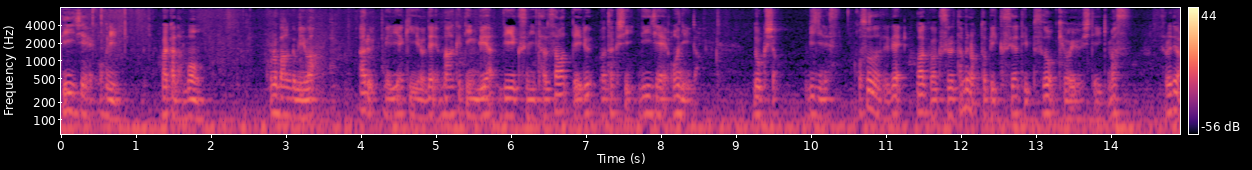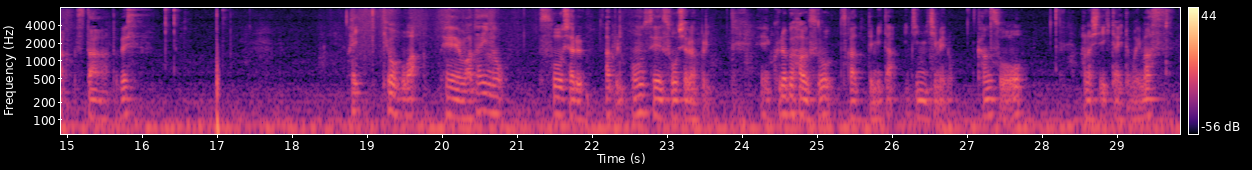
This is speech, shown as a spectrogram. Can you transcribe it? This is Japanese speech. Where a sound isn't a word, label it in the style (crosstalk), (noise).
DJ オニバカだもんこの番組はあるメディア企業でマーケティングや DX に携わっている私 DJ オニーが読書ビジネス子育てでワクワクするためのトピックスや Tips を共有していきます。それではスタートです。はい今日は、えー、話題のソーシャルアプリ音声ソーシャルアプリ、えー、クラブハウスを使ってみた1日目の感想を話していきたいと思います。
